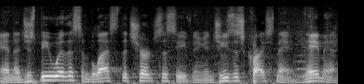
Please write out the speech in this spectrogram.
And just be with us and bless the church this evening. In Jesus Christ's name, amen.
